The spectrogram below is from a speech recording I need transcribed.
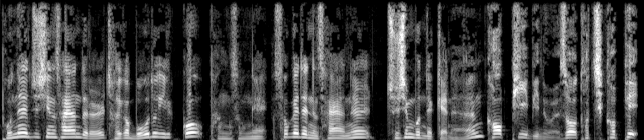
보내주신 사연들을 저희가 모두 읽고 방송에 소개되는 사연을 주신 분들께는 커피 비누에서 더치커피,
